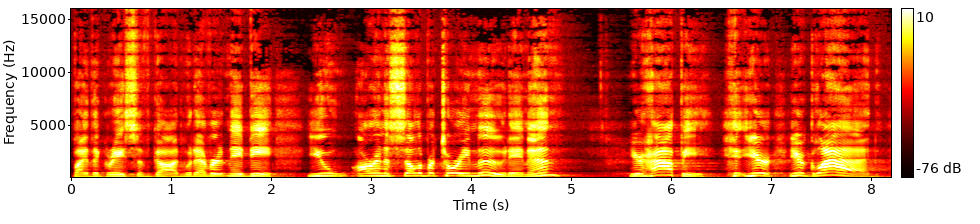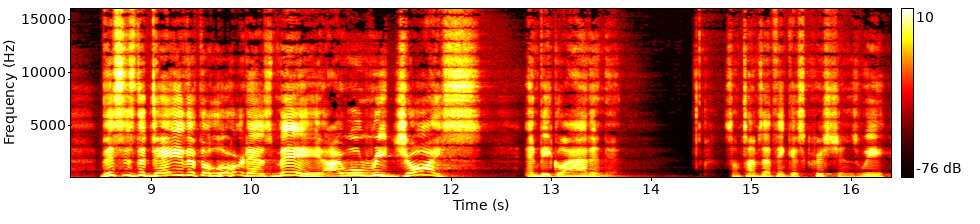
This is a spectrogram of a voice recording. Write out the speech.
by the grace of God, whatever it may be, you are in a celebratory mood. Amen? You're happy. You're, you're glad. This is the day that the Lord has made. I will rejoice and be glad in it. Sometimes I think as Christians, we,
